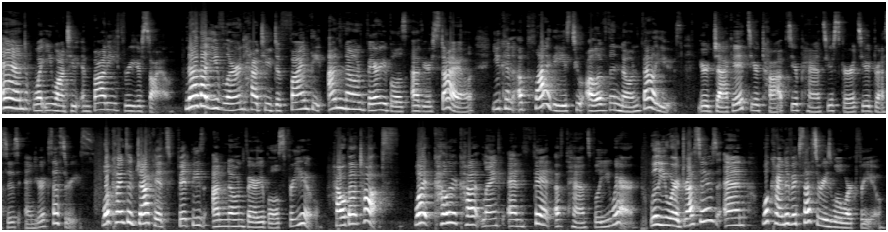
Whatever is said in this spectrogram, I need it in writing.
and what you want to embody through your style. Now that you've learned how to define the unknown variables of your style, you can apply these to all of the known values your jackets, your tops, your pants, your skirts, your dresses, and your accessories. What kinds of jackets fit these unknown variables for you? How about tops? What color, cut, length, and fit of pants will you wear? Will you wear dresses? And what kind of accessories will work for you?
